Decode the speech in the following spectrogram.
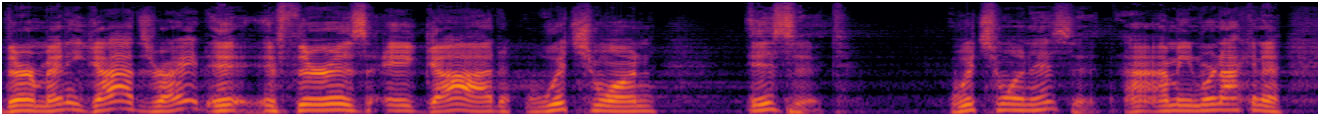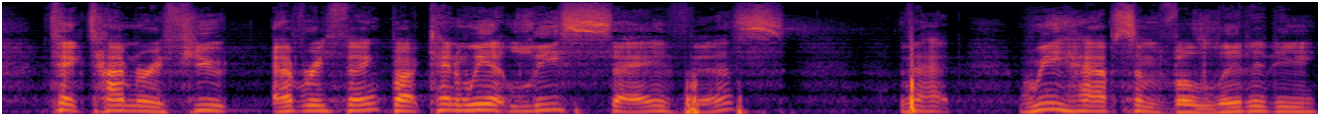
there are many gods, right? If there is a God, which one is it? Which one is it? I mean, we're not going to take time to refute everything, but can we at least say this? That we have some validity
